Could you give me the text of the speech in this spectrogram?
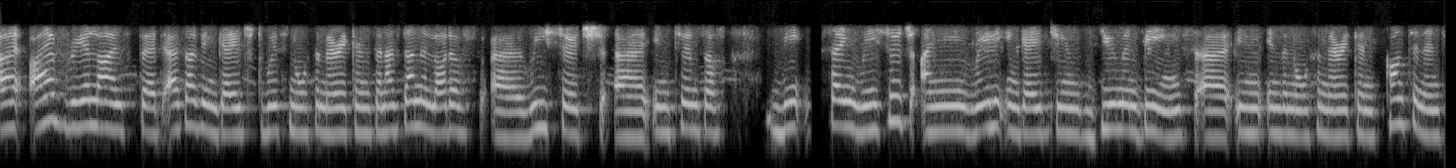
I, I, have realized that as I've engaged with North Americans, and I've done a lot of uh, research uh, in terms of me, saying research, I mean really engaging human beings uh, in in the North American continent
